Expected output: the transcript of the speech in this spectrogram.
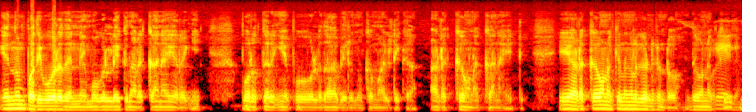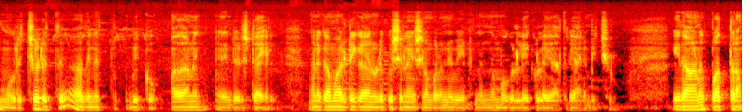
എന്നും പതിപോലെ തന്നെ മുകളിലേക്ക് നടക്കാനായി ഇറങ്ങി പുറത്തിറങ്ങിയപ്പോൾ ഉള്ളതാ വരുന്നു കമാൽട്ടിക്ക അടക്ക ഉണക്കാനായിട്ട്. ഈ അടക്ക ഉണക്കി നിങ്ങൾ കേട്ടിട്ടുണ്ടോ ഇത് ഉണക്കി മുറിച്ചെടുത്ത് അതിന് വിൽക്കും അതാണ് ഇതിന്റെ ഒരു സ്റ്റൈൽ അങ്ങനെ കമാൽട്ടിക്ക അതിനോട് കുശലേഷണം പറഞ്ഞ് വീട്ടിൽ നിന്ന് മുകളിലേക്കുള്ള യാത്ര ആരംഭിച്ചു. ഇതാണ് പത്രം.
